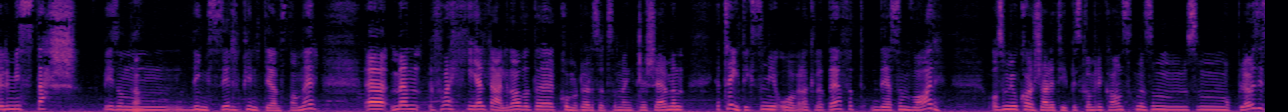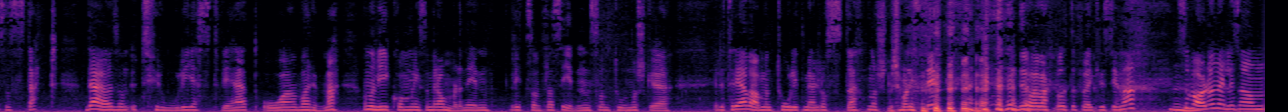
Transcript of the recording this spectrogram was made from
Veldig mye stæsj. Mye sånn dingser, pyntegjenstander. Eh, men for å være helt ærlig, da, dette kommer til å høres ut som en klisjé, men jeg tenkte ikke så mye over akkurat det. For det som var, og som jo kanskje er det typisk amerikansk, men som, som oppleves litt så sterkt, det er jo en sånn utrolig gjestfrihet og varme. Og når vi kom liksom ramlende inn litt sånn fra siden som to norske eller tre, da, men to litt mer loste norske journalister. du har jo vært på dette før, Kristina. Så var det en veldig sånn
